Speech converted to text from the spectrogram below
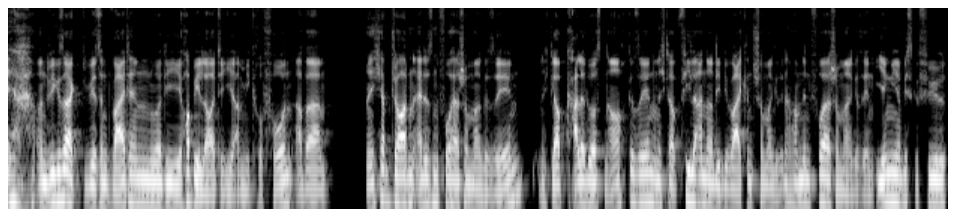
Ja, und wie gesagt, wir sind weiterhin nur die Hobbyleute hier am Mikrofon, aber ich habe Jordan Addison vorher schon mal gesehen. Ich glaube, Kalle, du hast ihn auch gesehen. Und ich glaube, viele andere, die die Vikings schon mal gesehen haben, haben den vorher schon mal gesehen. Irgendwie habe ich das Gefühl,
